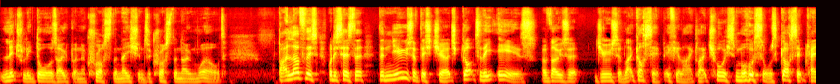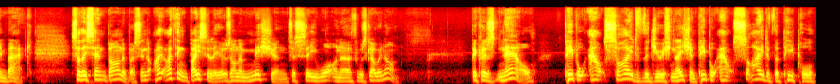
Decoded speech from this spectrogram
literally doors open across the nations, across the known world. But I love this, what he says that the news of this church got to the ears of those at Jerusalem, like gossip, if you like, like choice morsels. Gossip came back. So they sent Barnabas. And I, I think basically it was on a mission to see what on earth was going on. Because now, people outside of the Jewish nation, people outside of the people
